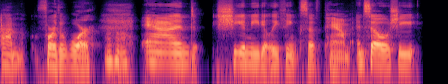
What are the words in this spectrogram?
um, for the war. Mhm. And she immediately thinks of Pam. And so she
